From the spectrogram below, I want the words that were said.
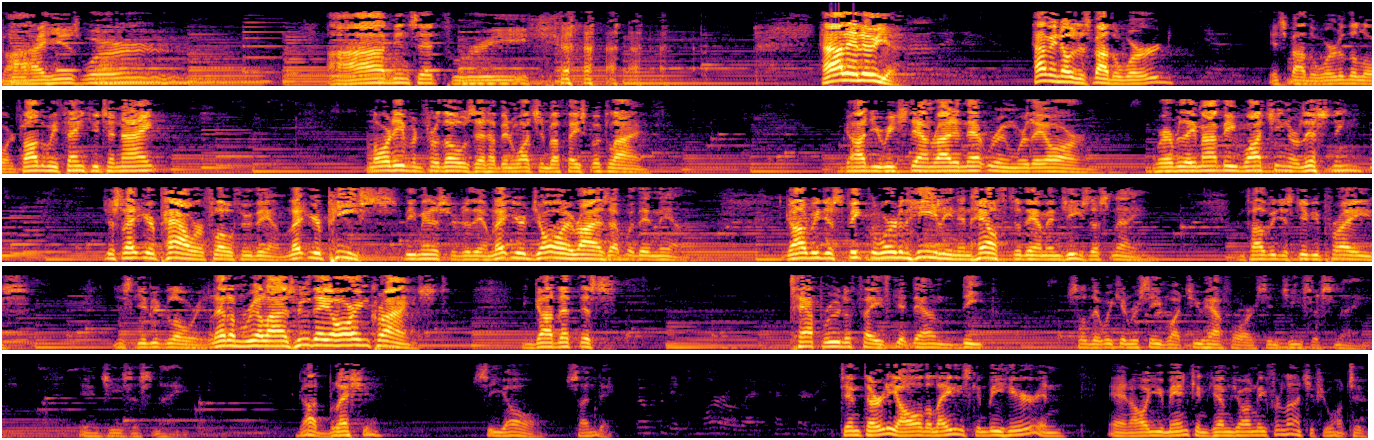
by His word, I've been set free. Hallelujah. How many knows it's by the word? It's by the word of the Lord. Father, we thank you tonight. Lord, even for those that have been watching by Facebook Live. God, you reach down right in that room where they are, wherever they might be watching or listening. Just let your power flow through them. Let your peace be ministered to them. Let your joy rise up within them. God, we just speak the word of healing and health to them in Jesus' name. And Father, we just give you praise. Just give you glory. Let them realize who they are in Christ. And God, let this taproot of faith get down deep so that we can receive what you have for us in Jesus' name. In Jesus' name. God bless you. See y'all Sunday. Don't forget tomorrow at 10:30. 10:30 all the ladies can be here and and all you men can come join me for lunch if you want to.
